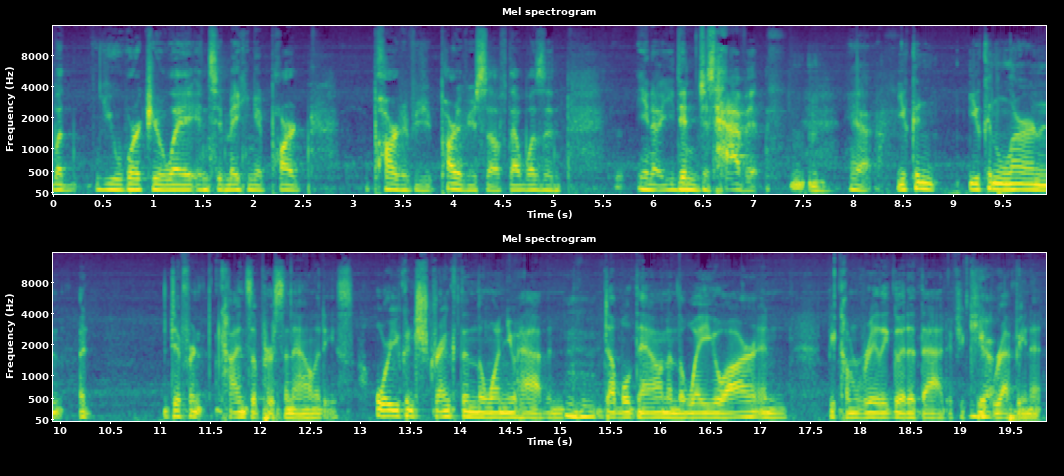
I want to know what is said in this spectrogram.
but you worked your way into making it part part of you, part of yourself. That wasn't, you know, you didn't just have it. Yeah, You can, you can learn a, different kinds of personalities, or you can strengthen the one you have and double down on the way you are and become really good at that if you keep Yeah. repping it.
